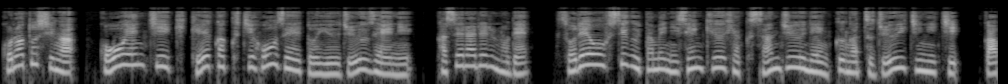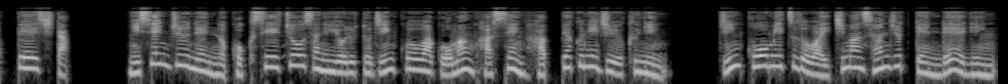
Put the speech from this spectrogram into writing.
この都市が公園地域計画地方税という重税に課せられるので、それを防ぐために1930年9月11日合併した。2010年の国勢調査によると人口は58,829人。人口密度は130.0人、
